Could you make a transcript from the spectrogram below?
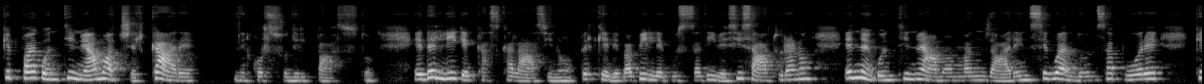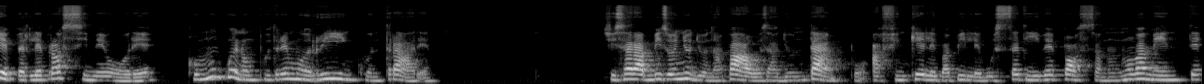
che poi continuiamo a cercare nel corso del pasto ed è lì che casca l'asino perché le papille gustative si saturano e noi continuiamo a mangiare inseguendo un sapore che per le prossime ore comunque non potremo rincontrare. Ci sarà bisogno di una pausa, di un tempo, affinché le papille gustative possano nuovamente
